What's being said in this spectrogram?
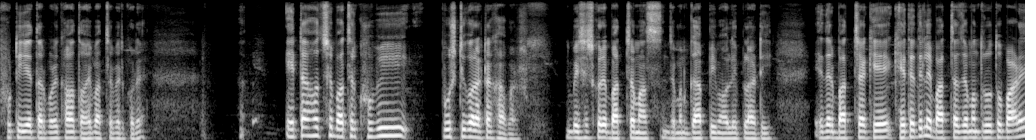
ফুটিয়ে তারপরে খাওয়াতে হয় বাচ্চা বের করে। এটা হচ্ছে বাচ্চার খুবই পুষ্টিকর একটা খাবার। বিশেষ করে বাচ্চা মাছ, যেমন গাপ্পি, মাউলি, প্লাটি। এদের বাচ্চাকে খেতে দিলে বাচ্চা যেমন দ্রুত বাড়ে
